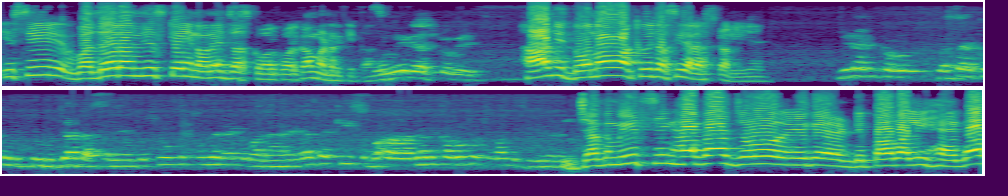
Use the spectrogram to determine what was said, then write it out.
इसी वजह रंजिश के इन्होंने जसकौर कौर का मर्डर किया हाँ जी दोनों अक्यूज असी अरेस्ट कर लिए। ਜਿਹੜਾ ਕਿ ਦੱਸਿਆ ਕਿ ਦੂਜਾ ਦੱਸ ਰਹੇ ਹੋ ਤੁਸੀਂ ਉਹ ਕਿੱਥੋਂ ਦੇ ਰਹਿਣ ਵਾਲਾ ਹੈਗਾ ਤੇ ਕੀ ਸਬਾ- ਇਹਨਾਂ ਦੇ ਕਦੋਂ ਤੋਂ ਸੰਬੰਧ ਸੀ ਜਗਮੀਤ ਸਿੰਘ ਹੈਗਾ ਜੋ ਇੱਕ ਡਿੱਪਾ ਵਾਲੀ ਹੈਗਾ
